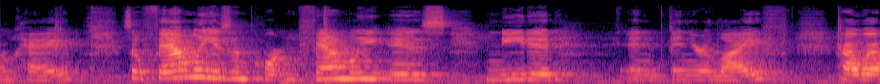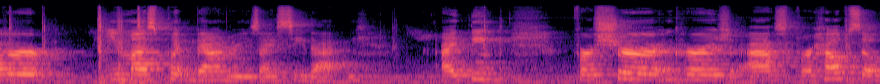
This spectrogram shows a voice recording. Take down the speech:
okay? So family is important. Family is needed in, in your life. However, you must put boundaries. I see that. I think for sure encourage, ask for help. So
